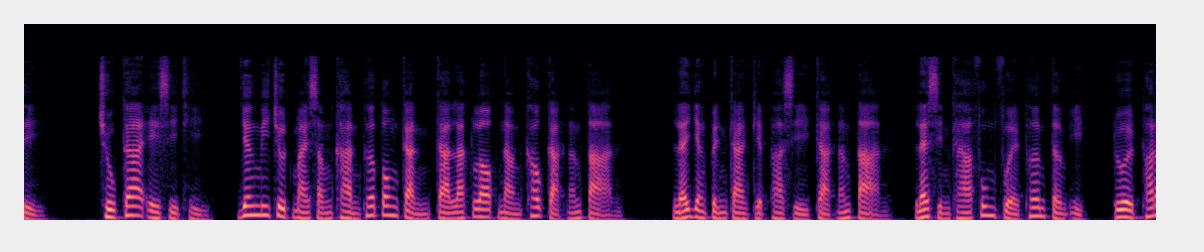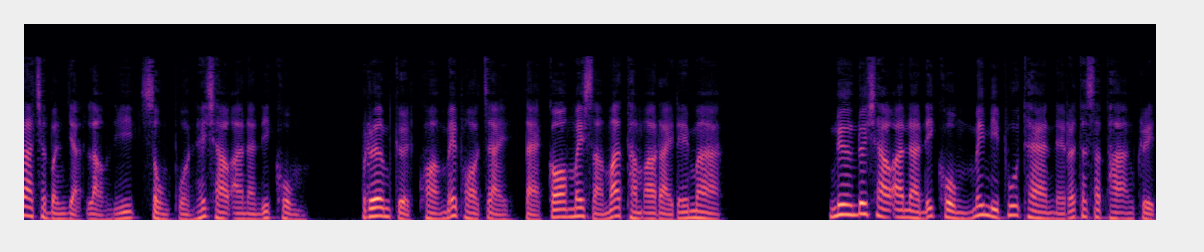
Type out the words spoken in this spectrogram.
1764 ชูการ์ ACT ยังมีจุดหมายสำคัญเพื่อป้องกันการลักลอบนำเข้ากากน้ำตาล และยังเป็นการเก็บภาษีกากน้ำตาล และสินค้าฟุ่มเฟือยเพิ่มเติมอีก ด้วยพระราชบัญญัติเหล่านี้ส่งผลให้ชาวอาณานิคม เริ่มเกิดความไม่พอใจ แต่ก็ไม่สามารถทำอะไรได้มาก เนื่องด้วยชาวอาณานิคมไม่มีผู้แทนในรัฐสภาอังกฤษ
